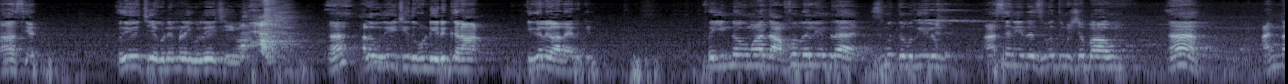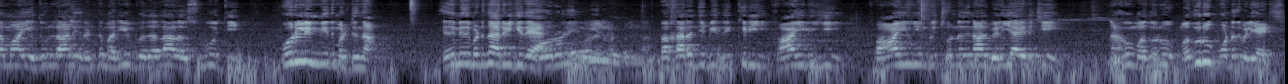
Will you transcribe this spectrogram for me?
நாசியர் உதவி செய்யக்கூடியவன் உதவி செய்வான்? அல்லது உதவி செய்து கொண்டு இருக்கிறான். நிகழ்காலம் இருக்கு. இப்போ இன்னுமா அந்த அஃபுதல் என்ற சிமத்து பகுதியிலும் அசன் என்ற சிமத்து மிஷபாவும்? அன்னமா எதுல்லான்னு ரெண்டும் அறிவிப்பதெல்லாம் அது சுபூத்தி. பொருளின் மீது மட்டும்தான். எது மீது மட்டும்தான் அறிவிக்குதே? பொருளின் மேல் மட்டும்தான். பஹரஜ் பி திக்ரி ஃபாயிலிஹி ஃபாயில் என்று சொன்னதினால் வெளியாயிடுச்சு. நகு மதுரு மதுரு போன்றது வெளியாயிடுச்சு.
